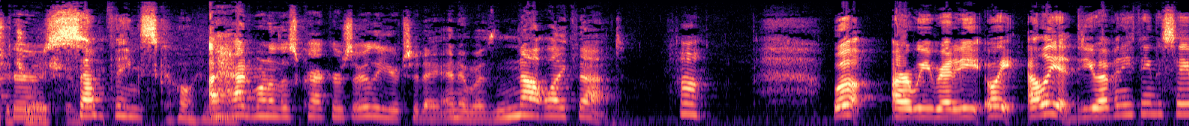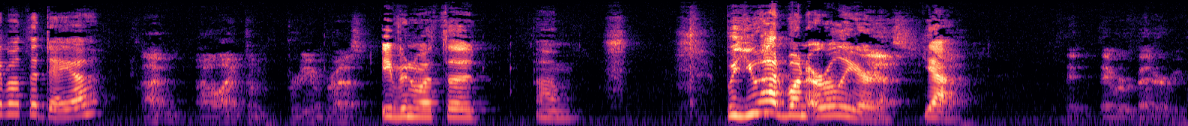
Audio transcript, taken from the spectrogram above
crackers. situation. something's going. On. I had one of those crackers earlier today, and it was not like that. Huh. Well, are we ready? Oh, wait, Elliot, do you have anything to say about the Daiya? I, I liked them. Pretty impressed. Even with the. um But you had one earlier. Yes. Yeah. They, they were better before.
